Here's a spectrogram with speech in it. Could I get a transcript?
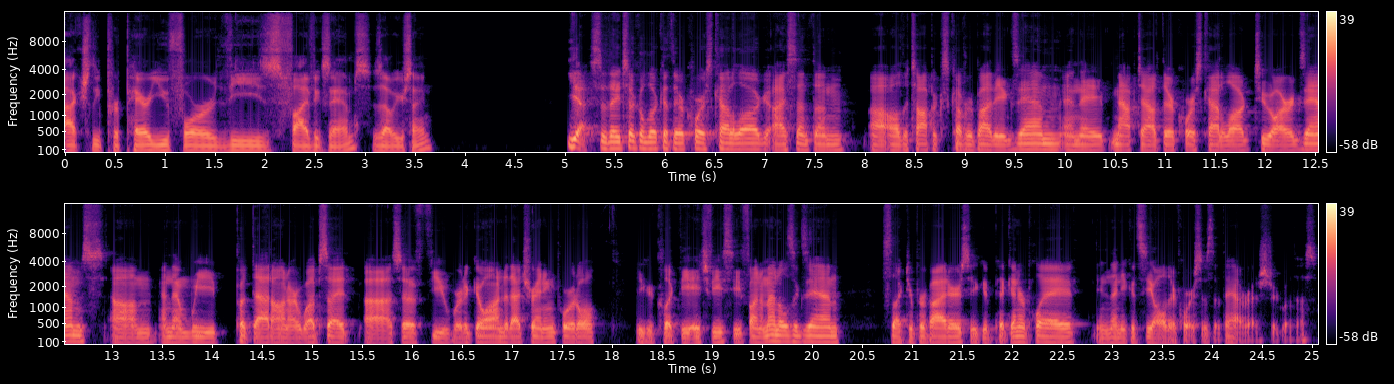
actually prepare you for these five exams. Is that what you're saying? Yeah. So they took a look at their course catalog. I sent them uh, all the topics covered by the exam, and they mapped out their course catalog to our exams. Um, and then we put that on our website. Uh, so if you were to go onto that training portal, you could click the HVC fundamentals exam select your provider so you could pick interplay and then you could see all their courses that they have registered with us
